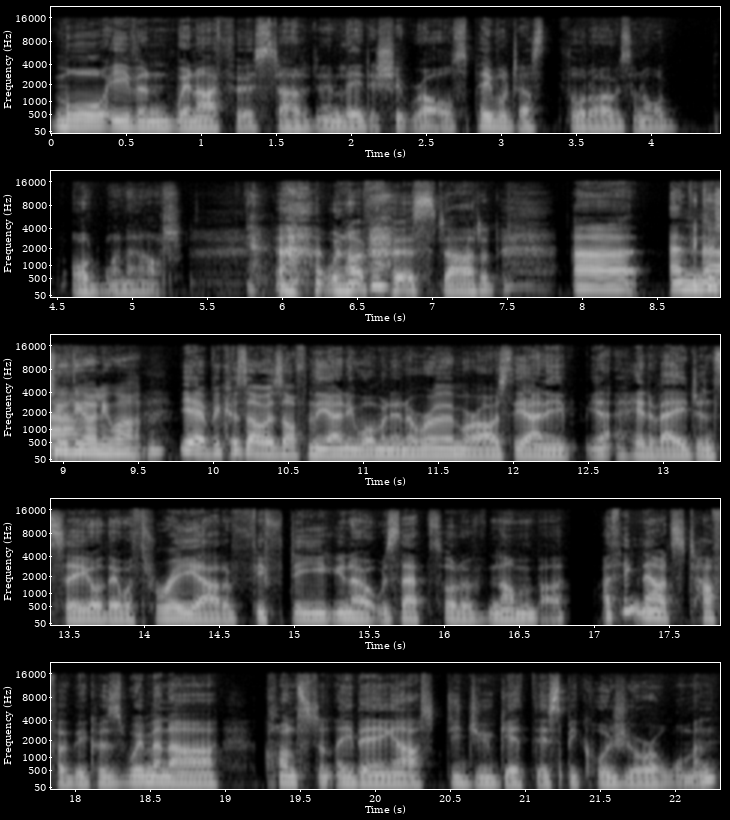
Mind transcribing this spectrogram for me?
More even when I first started in leadership roles, people just thought I was an odd odd one out when I first started. Uh, and because now, you're the only one. Yeah, because I was often the only woman in a room, or I was the only you know, head of agency, or there were three out of fifty. You know, it was that sort of number. I think now it's tougher because women are constantly being asked, Did you get this because you're a woman?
